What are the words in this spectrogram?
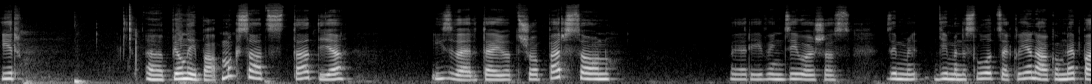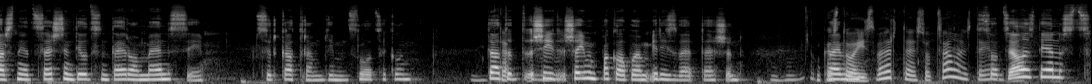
ir uh, pilnībā apmaksāts tad, ja izvērtējot šo personu vai arī viņa dzīvošās ģimenes locekļu ienākumu nepārsniedz 620 eiro mēnesī. Tas ir katram ģimenes loceklim. Tātad šī, šīm pakalpojumam ir izvērtēšana. Un kas Vai- to izvērtē? Sociālais dienas? Sociālais dienests.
